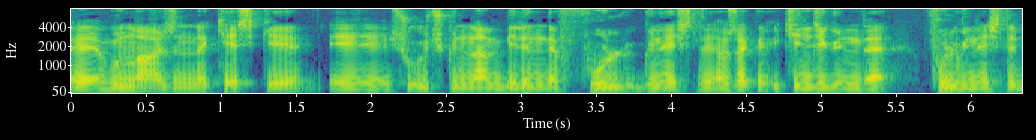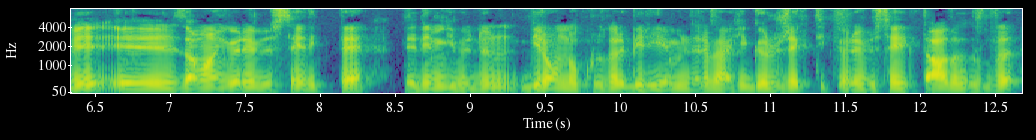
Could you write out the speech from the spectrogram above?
E, bunun haricinde keşke e, şu 3 günden birinde full güneşli özellikle ikinci günde full güneşli bir e, zaman görebilseydik de dediğim gibi dün 1.19'ları 1.20'leri belki görecektik. Görebilseydik daha da hızlı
